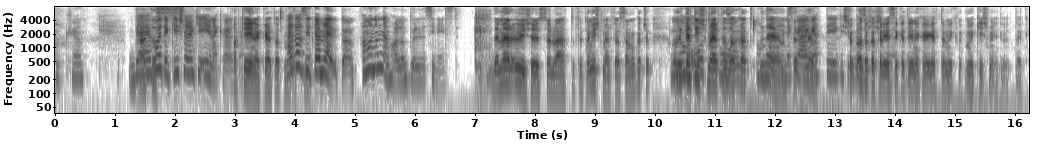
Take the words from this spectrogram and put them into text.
gyerekükkel. De Hát hát az- volt egy kislány, aki énekelte. Aki énekelt ott Hát azt hittem leütöm. Ha mondom, nem hallom tőled a színészt. De mert ő is először látta, tehát nem ismerte a számokat, csak Gondolom, Amiket ismert, otthon- azokat otthon nem, nem. és csak azokat a részeket énekelgettem, amik, amik ismétlődtek.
